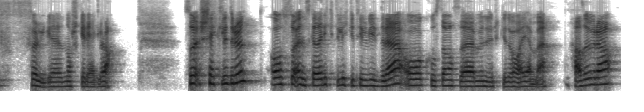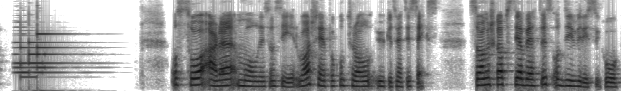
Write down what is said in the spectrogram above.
Ifølge norske regler, da. Så sjekk litt rundt. Og så ønsker jeg deg riktig lykke til videre, og kos deg masse med nurket du har hjemme. Ha det bra! Og så er det Molly som sier hva skjer på kontroll uke 36? Svangerskapsdiabetes og div-risiko.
